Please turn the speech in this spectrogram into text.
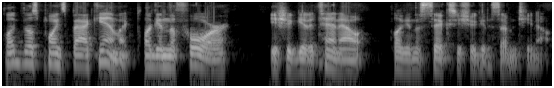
Plug those points back in, like plug in the 4, you should get a 10 out. Plug in the 6, you should get a 17 out.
